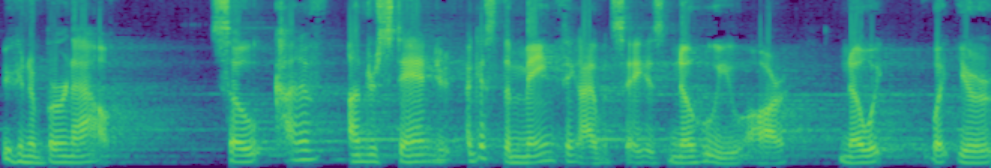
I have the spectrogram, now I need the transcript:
You're going to burn out. So kind of understand your, I guess the main thing I would say is know who you are, know what, what you're,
